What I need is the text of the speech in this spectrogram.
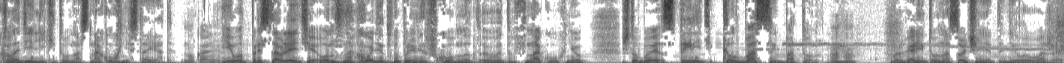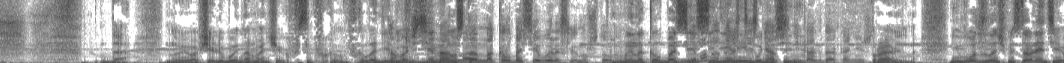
холодильники-то у нас на кухне стоят. Ну, конечно. И вот представляете, он заходит, например, в комнату, в в- на кухню, чтобы стырить колбасы батон. Мгм. Маргарита у нас очень это дело уважает. Да. Ну и вообще любой нормальный человек в, в- в Да холодильнике мы все на, 90... на- на колбасе выросли, ну что вы. Мы на колбасе Не сидели и будем сидеть. никогда, конечно. Правильно. И вот, значит, представляете,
